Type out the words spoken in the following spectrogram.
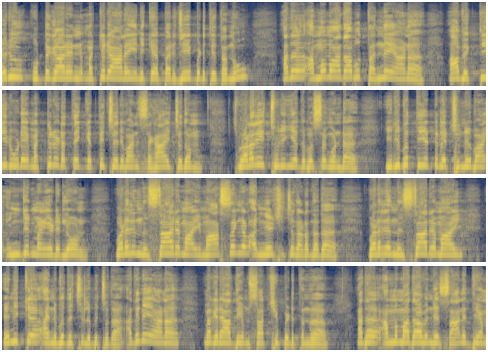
ഒരു കൂട്ടുകാരൻ മറ്റൊരാളെ എനിക്ക് പരിചയപ്പെടുത്തി തന്നു. അത് അമ്മ മാതാവ് തന്നെയാണ്. ആ വ്യക്തിയിലൂടെ മറ്റൊരിടത്തേക്ക് എത്തിച്ചേരുവാൻ സഹായിച്ചതും വളരെ ചുരുങ്ങിയ ദിവസം കൊണ്ട് ഇരുപത്തിയെട്ട് ലക്ഷം രൂപ ഇന്ത്യൻ മണിയുടെ ലോൺ വളരെ നിസ്സാരമായി മാസങ്ങൾ അന്വേഷിച്ച് നടന്നത് വളരെ നിസ്സാരമായി എനിക്ക് അനുവദിച്ച് ലഭിച്ചത്. അതിനെയാണ് മകനാദ്യം സാക്ഷ്യപ്പെടുത്തുന്നത്. അത് അമ്മ മാതാവിന്റെ സാന്നിധ്യം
